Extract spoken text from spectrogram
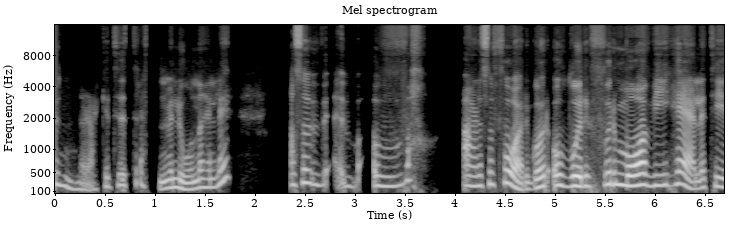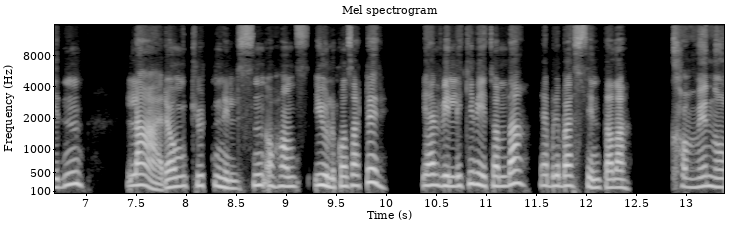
unner deg ikke til 13 millioner heller. Altså, hva er det som foregår, og hvorfor må vi hele tiden lære om Kurt Nilsen og hans julekonserter? Jeg vil ikke vite om det. Jeg blir bare sint av det. Kan vi nå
